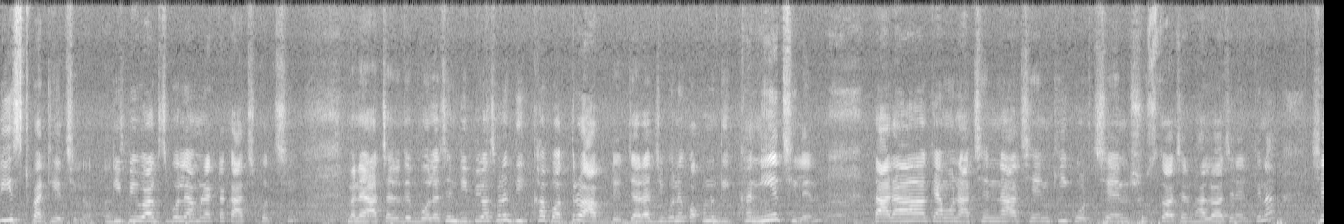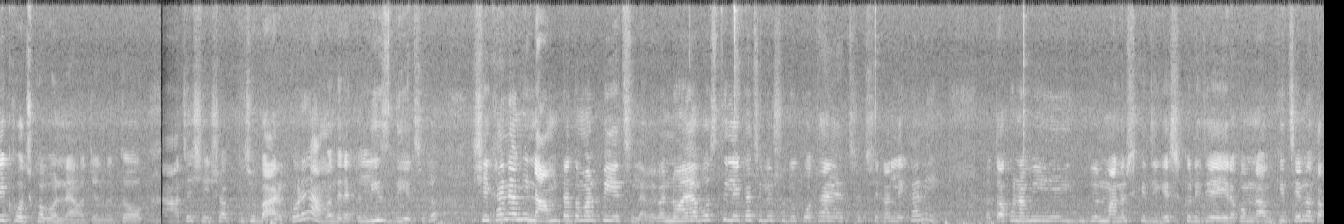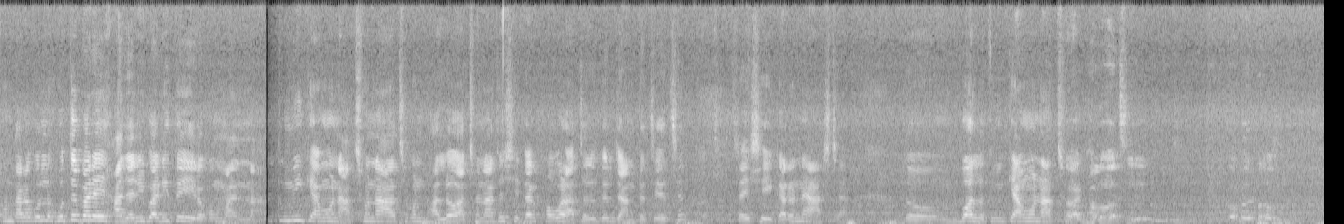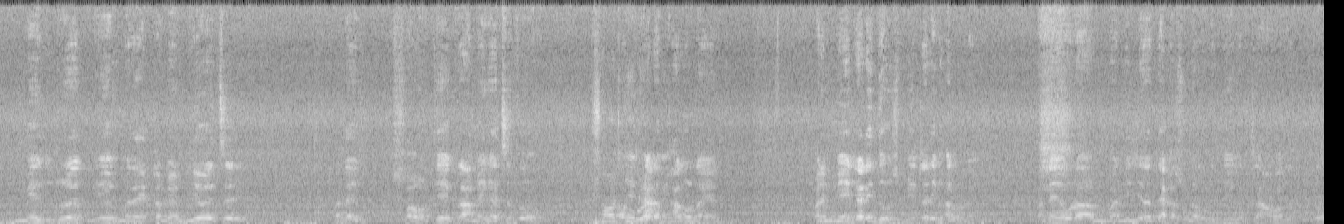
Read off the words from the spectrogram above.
List পাঠিয়েছিল। DP works বলে আমরা একটা কাজ করছি। মানে আচার্যদেব বলেছেন ডিপি ওয়ার্কস মানে দীক্ষাপত্র আপডেট যারা জীবনে কখনো দীক্ষা নিয়েছিলেন, তারা কেমন আছেন না আছেন, কি করছেন, সুস্থ আছেন, ভালো আছেন কি না সেই খোঁজ খবর নেওয়ার জন্য। তো আছে সেই সব কিছু বার করে আমাদের একটা লিস্ট দিয়েছিল। সেখানে আমি নামটা তোমার পেয়েছিলাম। এবার নয়াবস্তি লেখা ছিল, শুধু কোথায় আছে সেটা লেখা নেই? তো তখন আমি এই দুজন মানুষকে জিজ্ঞেস করি যে এরকম নাম কি চেনো? তখন তারা বলল হতে পারে হাজারি বাড়িতে এরকম মান না তুমি কেমন আছো না আছো এখন ভালো আছো না আছে সেটার খবর আচার্যদের জানতে চেয়েছে তাই সেই কারণে আসা তো বলো তুমি কেমন আছো? হ্যাঁ, ভালো আছি। তবে তো মেয়ে দুটোর বিয়ে মানে একটা মেয়ে বিয়ে হয়েছে মানে শহর থেকে গ্রামে গেছে তো। শহর থেকে? ভালো নাই আর। মানে মেয়েটারই দোষ মেয়েটারই ভালো নাই। মানে ওরা নিজেরা দেখাশোনা করে বিয়ে করছে আমাদের তো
